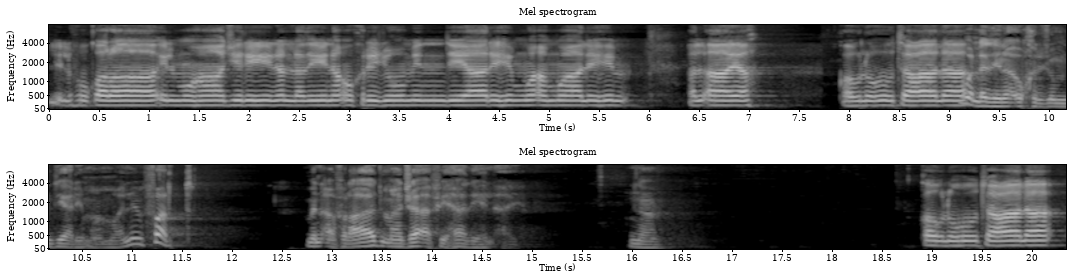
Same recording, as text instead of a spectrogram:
للفقراء المهاجرين الذين أخرجوا من ديارهم وأموالهم. الآية قوله تعالى والذين أخرجوا من ديارهم وأموالهم فرد من أفراد ما جاء في هذه الآية. نعم. قوله تعالى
